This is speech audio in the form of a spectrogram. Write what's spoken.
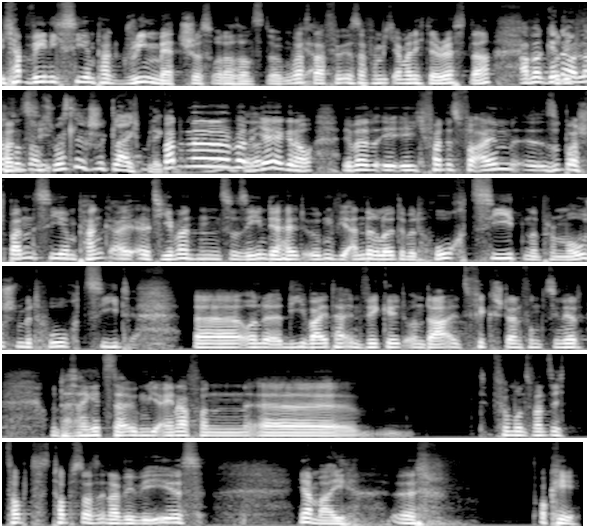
ich habe wenig CM Punk Dream Matches oder sonst irgendwas. Ja. Dafür ist er für mich einfach nicht der Wrestler. Aber genau, lass uns aufs Wrestlerische gleich blicken. Warte, nein, nein, warte, ja, ja, genau. Ich fand es vor allem äh, super spannend, CM Punk als, jemanden zu sehen, der halt irgendwie andere Leute mit hochzieht, eine Promotion mit hochzieht ja. äh, und äh, die weiterentwickelt und da als Fixstern funktioniert. Und dass er jetzt da irgendwie einer von äh, 25 Top Topstars in der WWE ist. Ja, Mai. Äh, okay.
